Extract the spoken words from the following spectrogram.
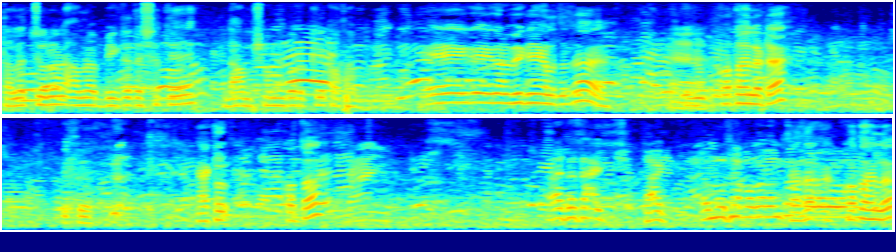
তাহলে চলুন আমরা বিক্রেতার সাথে দাম সম্পর্কে কথা বলি। এই এই গরু বিক্রি হয়ে গেল তো স্যার? কত হলো এটা? এক কত? চাচা, কত হলো?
